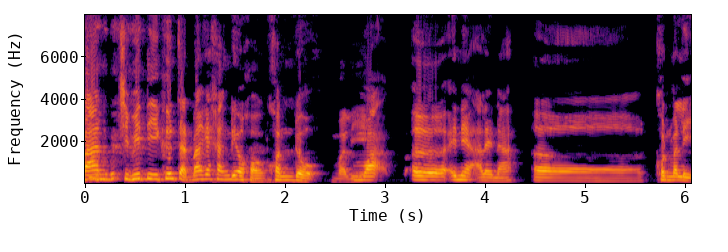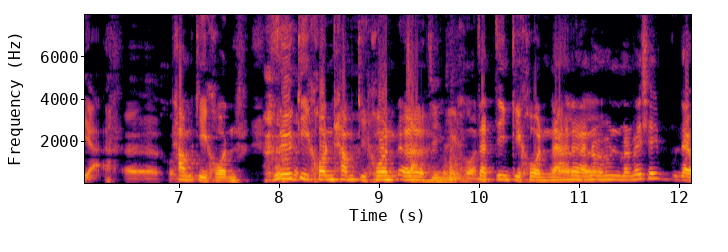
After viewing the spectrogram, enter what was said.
บ้านชีวิตดีขึ้นจัดบ้านแค่ครั้งเดียวของคอนโดมารีว่าเออไอเนี่ยอะไรนะ เออคนมาเลียเออเออคนทำกี่คน ซื้อกี่คนทำกี่คนเอจัอดจริงกี่คนจัดจริงกี่คนนะเออดังนั้นเออมันมันไม่ใช่แต่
